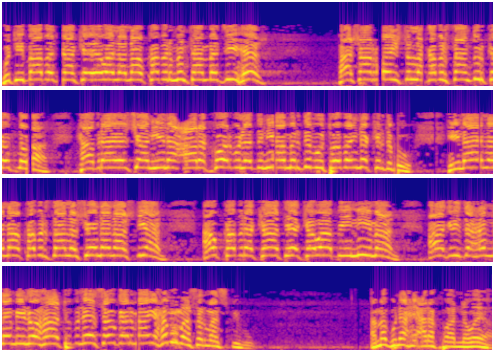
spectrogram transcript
گوتی بابەتان کە ئێوە لە ناو قەبر منتان بەجی هێشت پاشان ڕۆیشتن لە قەبرستان دوور کەوتنەوە. کابرایەکیان هینا ئارە خۆر بوو لە دنیا مرده بوو تۆبەی نەکرد بوو. هینایان لە ناو قەبرستان لە شوێنە ناشتیان. ئەو قەبرە کاتێکەوە بینیمان. ئاگری جەهەنەمی لۆ هاتو بلێ سەو گەرمایی هەموو مەسەرمان سپی بوو. ئەمە گوناحی عرەق خواردنەوەیە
